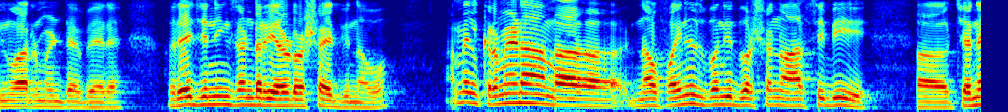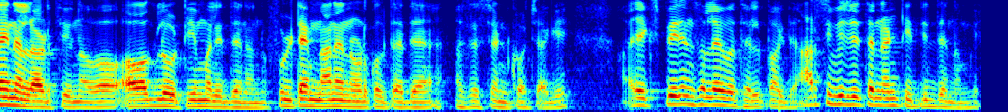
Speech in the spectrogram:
ಎನ್ವೈರ್ಮೆಂಟೇ ಬೇರೆ. ರೇಜ್ ಇನ್ನಿಂಗ್ಸ್ ಅಂಡರ್ ಎರಡು ವರ್ಷ ಇದ್ವಿ ನಾವು. ಆಮೇಲೆ ಕ್ರಮೇಣ ನಾವು ಫೈನಲ್ಸ್ ಬಂದಿದ್ದ ವರ್ಷನೂ ಆರ್ ಸಿ ಬಿ ಚೆನ್ನೈನಲ್ಲಿ ಆಡ್ತೀವಿ ನಾವು. ಆವಾಗಲೂ ಟೀಮಲ್ಲಿದ್ದೆ ನಾನು. ಫುಲ್ ಟೈಮ್ ನಾನೇ ನೋಡ್ಕೊಳ್ತಾ ಇದ್ದೆ ಅಸಿಸ್ಟೆಂಟ್ ಕೋಚಾಗಿ ಆ ಎಕ್ಸ್ಪೀರಿಯನ್ಸ್ ಎಲ್ಲ ಇವತ್ತು ಹೆಲ್ಪ್ ಆಗಿದೆ. ಆರ್ ಸಿ ಬಿ ಜೊತೆ ನಂಟು ಇದ್ದಿದ್ದೆ ನಮಗೆ.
